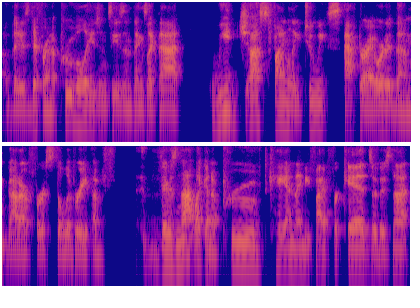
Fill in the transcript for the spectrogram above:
uh, there's different approval agencies and things like that. We just finally, two weeks after I ordered them, got our first delivery of. There's not like an approved KN95 for kids, or there's not.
